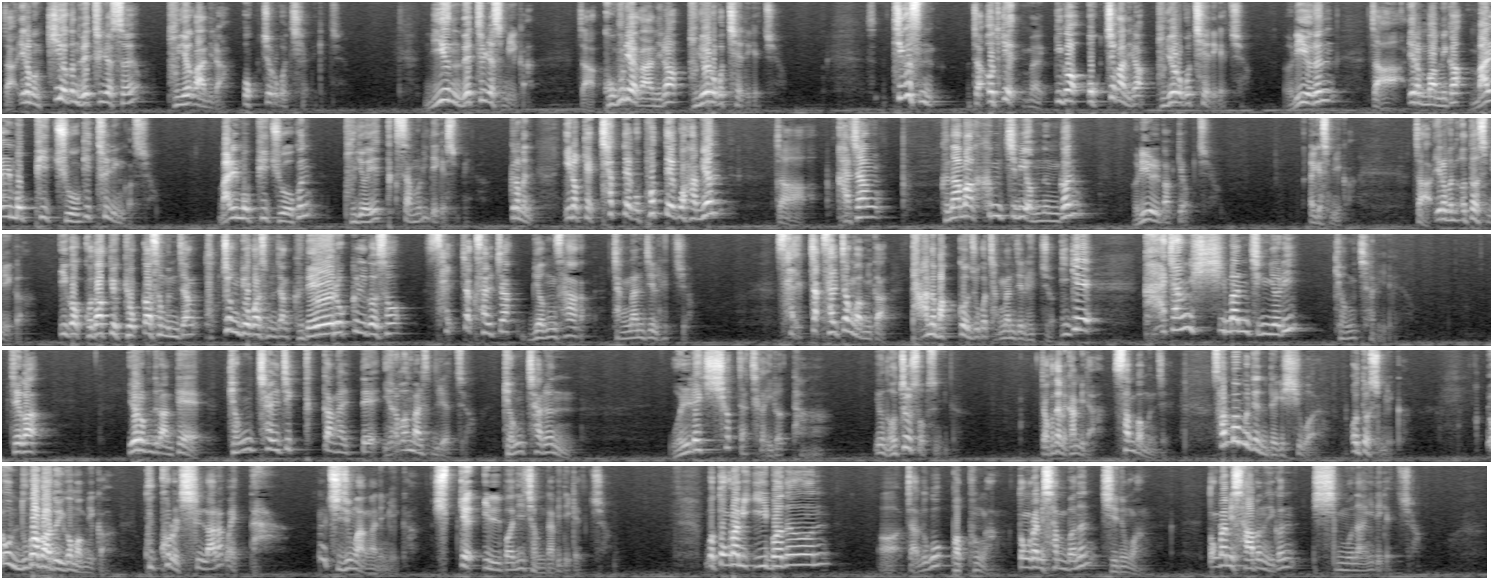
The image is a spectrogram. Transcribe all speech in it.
자, 여러분 기억은 왜 틀렸어요? 부여가 아니라 옥조로 고쳐야 되겠죠. 니은 왜 틀렸습니까? 자, 고구려가 아니라 부여로 고쳐야 되겠죠. 디귿은 자, 어떻게 뭐, 이거 옥조가 아니라 부여로 고쳐야 되겠죠. 리을은 자, 이런 뭡니까? 말모피 주옥이 틀린 거죠. 말모피 주옥은 부여의 특산물이 되겠습니다. 그러면 이렇게 찻대고 pot대고 하면 자, 가장 그나마 흠집이 없는 건 리을밖에 없죠. 알겠습니까? 자, 여러분 어떻습니까? 이거 고등학교 교과서 문장, 국정교과서 문장 그대로 끌어서 살짝 살짝 명사 장난질 했죠. 살짝 살짝 뭡니까? 단어 바꿔주고 장난질 했죠. 이게 가장 심한 직렬이 경찰이에요. 제가 여러분들한테 경찰직 특강할 때 여러 번 말씀드렸죠. 경찰은 원래 시업 자체가 이렇다. 이건 어쩔 수 없습니다. 자, 그 다음에 갑니다. 3번 문제. 3번 문제는 되게 쉬워요. 어떻습니까? 이건 누가 봐도 이거 뭡니까? 국호를 신라라고 했다. 지중왕 아닙니까? 쉽게 1번이 정답이 되겠죠. 뭐 동그라미 2번은 어, 자 누구? 버풍왕. 동그라미 3번은 지능왕. 동그라미 4번은 이건 신문왕이 되겠죠.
